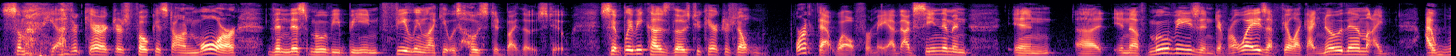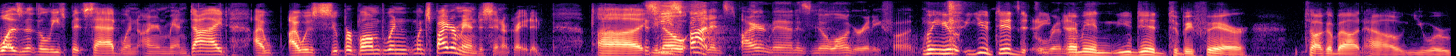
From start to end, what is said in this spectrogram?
some of the other characters focused on more than this movie being feeling like it was hosted by those two. Simply because those two characters don't work that well for me. I've, I've seen them in in uh, enough movies in different ways. I feel like I know them. I I wasn't the least bit sad when Iron Man died. I I was super bummed when when Spider Man disintegrated. Uh, because you he's know, fun, and Iron Man is no longer any fun. Well, you you did. I mean, you did. To be fair, talk about how you were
